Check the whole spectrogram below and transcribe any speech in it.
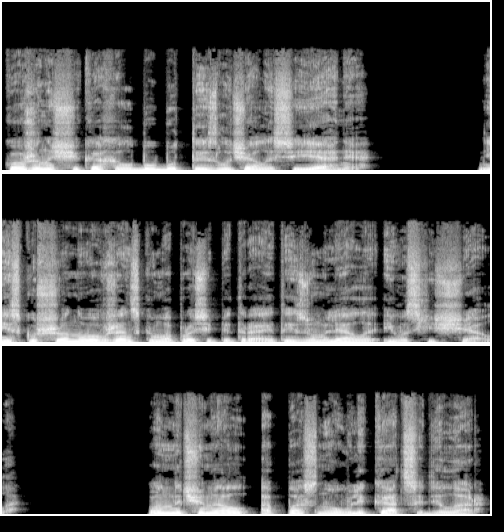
Кожа на щеках и лбу будто излучала сияние. Неискушенного в женском вопросе Петра это изумляло и восхищало. Он начинал опасно увлекаться Дилар.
